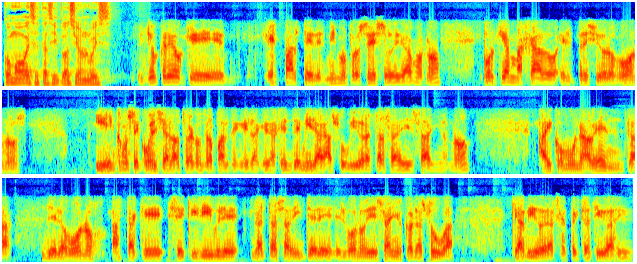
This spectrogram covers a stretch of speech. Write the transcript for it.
¿Cómo ves esta situación, Luis? Yo creo que es parte del mismo proceso, digamos, ¿no? Porque han bajado el precio de los bonos y en consecuencia la otra contraparte, que es la que la gente mira, ha subido la tasa de 10 años, ¿no? Hay como una venta de los bonos hasta que se equilibre la tasa de interés del bono de 10 años con la suba que ha habido de las expectativas de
